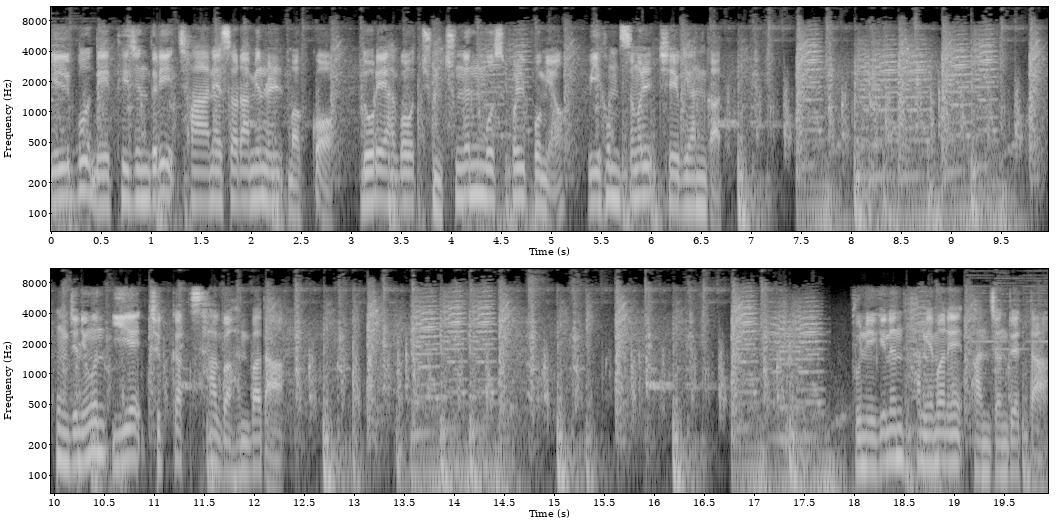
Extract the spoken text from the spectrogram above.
일부 네티즌들이 차 안에서 라면을 먹고 노래하고 춤추는 모습을 보며 위험성을 제기한 것. 홍진영은 이에 즉각 사과한 바다. 분위기는 한 해 만에 반전됐다.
